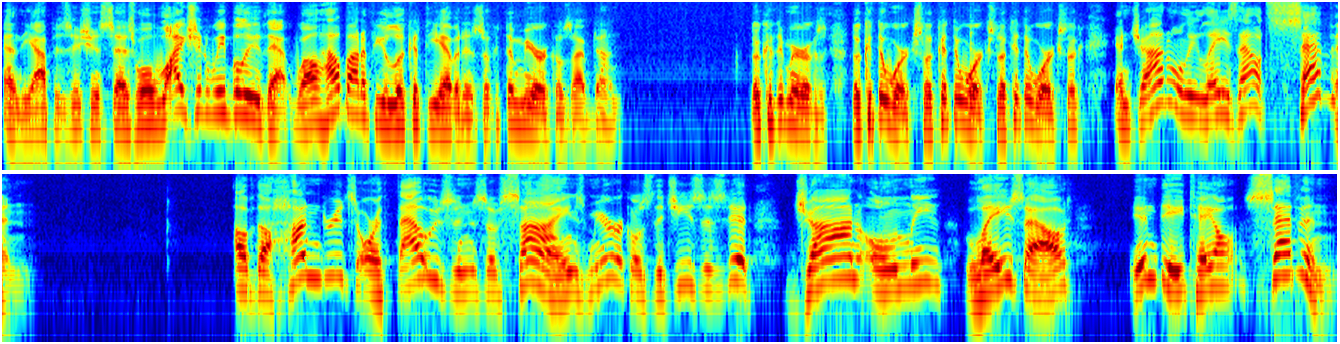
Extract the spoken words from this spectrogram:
and the opposition says, Well, why should we believe that? Well, how about if you look at the evidence? Look at the miracles I've done. Look at the miracles. Look at the works. Look at the works. Look at the works. Look. And John only lays out seven of the hundreds or thousands of signs, miracles that Jesus did. John only lays out in detail seven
